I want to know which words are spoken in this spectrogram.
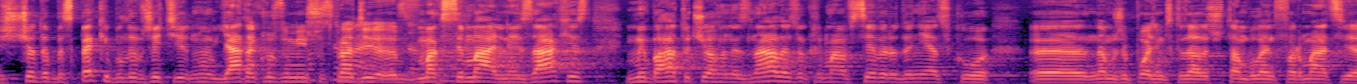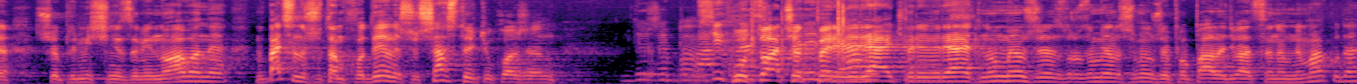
щодо безпеки були вжиті, ну я так розумію, що справді е, максимальний захист. Ми багато чого не знали. Зокрема, в Сєвєродонецьку е, нам вже потім сказали, що там була інформація, що приміщення заміноване. Ми бачили, що там ходили, що шастають у кожен Дуже багато. Куточок перевіряють, перевіряють. Ну ми вже зрозуміли, що ми вже попали, діватися нам нема куди.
